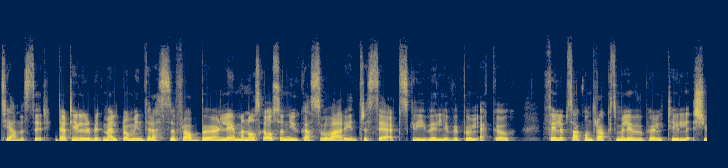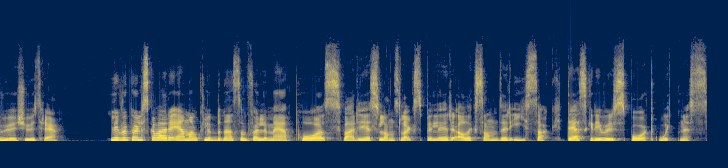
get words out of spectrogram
tjenester. Det har tidligere blitt meldt om interesse fra Burnley, men nå skal også Newcastle være interessert, skriver Liverpool Echo. Phillips har kontrakt med Liverpool til 2023. Liverpool skal være en av klubbene som følger med på Sveriges landslagsspiller Alexander Isak. Det skriver Sport Witness.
